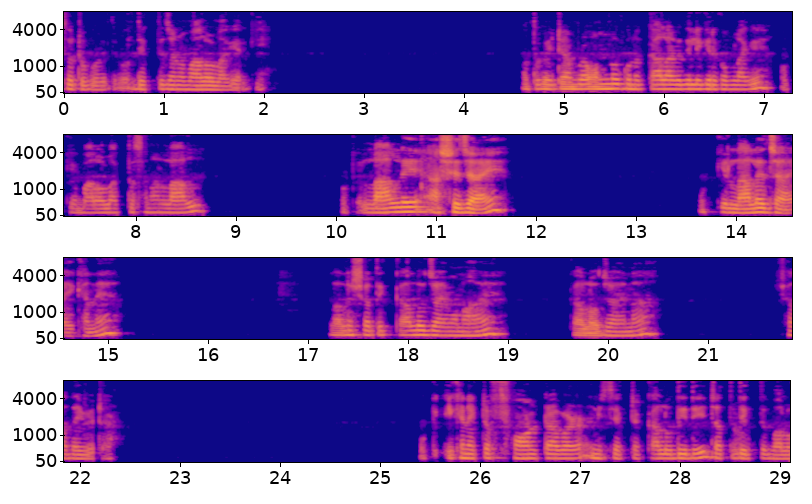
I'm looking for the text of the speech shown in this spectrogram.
ছোট করে দেব, দেখতে যেন ভালো লাগে আর কি। অথবা এটা আমরা অন্য কোনো কালার দিলে কীরকম লাগে? ওকে, ভালো লাগতেছে না, লাল। ওকে, লালে আসে যায়। ওকে, লালে যায় এখানে। লালের সাথে কালো যায় মনে হয়। কালো যায় না। সাদাই বেটার ওকে, এখানে একটা ফন্ট আবার নিচে একটা কালো দিয়ে দিই যাতে দেখতে ভালো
